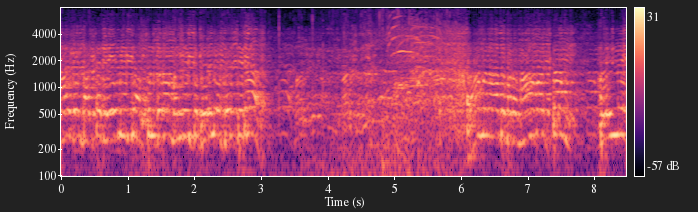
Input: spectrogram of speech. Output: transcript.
நாயகன் டாக்டர் ஏபிஜே அப்துல் கலாம் மண்ணிற்கு பெருமை சேர்த்தினார். ராமநாதபுரம் மாவட்டம் சென்னை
